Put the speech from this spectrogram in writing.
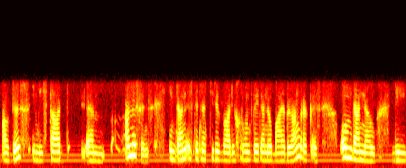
al dus in die staat ehm um, andersins en dan is dit natuurlik waar die grondwet dan nou baie belangrik is om dan nou die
